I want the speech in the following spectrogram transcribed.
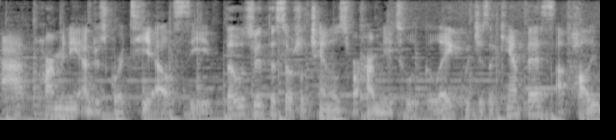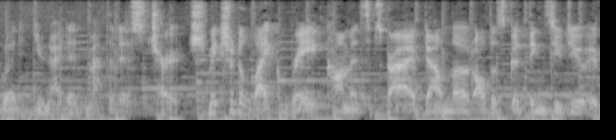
at Harmony underscore TLC. Those are the social channels for Harmony Toluca Lake, which is a campus of Hollywood United Methodist Church. Make sure to like, rate, comment, subscribe, download, all those good things you do. It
